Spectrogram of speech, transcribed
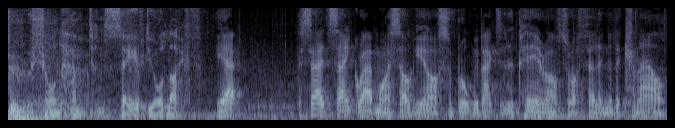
true Sean Hampton saved your life? Yep. The sad saint grabbed my soggy ass and brought me back to the pier after I fell into the canal.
